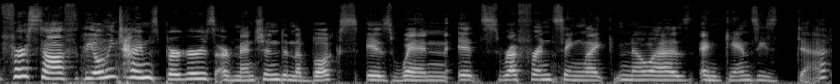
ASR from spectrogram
first off, the only times burgers are mentioned in the books is when it's referencing like Noah's and Gansey's death.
